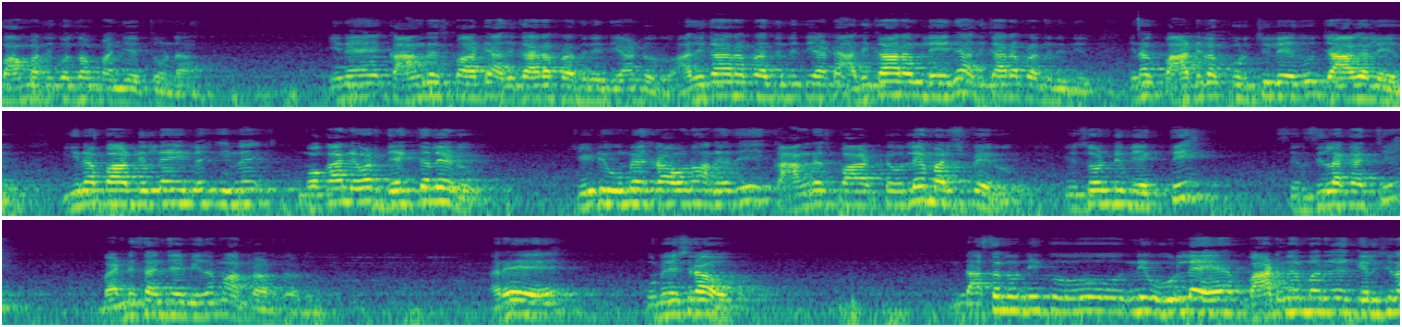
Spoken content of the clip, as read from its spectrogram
బామ్మర్ది కోసం పనిచేస్తుండా ఈయన కాంగ్రెస్ పార్టీ అధికార ప్రతినిధి అంటారు అధికార ప్రతినిధి అంటే అధికారం లేని అధికార ప్రతినిధి. ఈయన పార్టీలో కుర్చీ లేదు జాగ లేదు. ఈయన పార్టీలే ఈయన ఈయన ముఖాన్ని ఎవరు దేక్తలేడు. చీటి ఉమేష్ రావును అనేది కాంగ్రెస్ పార్టీలే మర్చిపోయారు. ఇటువంటి వ్యక్తి సిరిసిల్లకి వచ్చి బండి సంజయ్ మీద మాట్లాడతాడు. అరే ఉమేష్రావు అసలు నీకు నీ ఊళ్ళే వార్డు మెంబర్గా గెలిచిన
